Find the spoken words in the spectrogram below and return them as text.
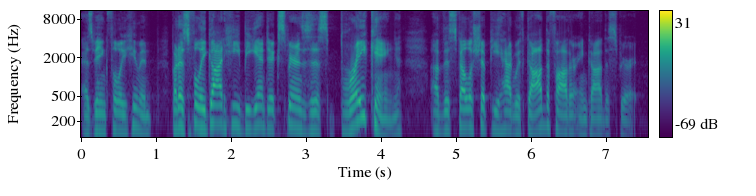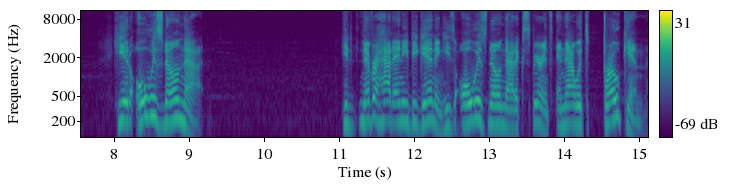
as being fully human, but as fully God, he began to experience this breaking of this fellowship he had with God the Father and God the Spirit. He had always known that. He never had any beginning. He's always known that experience, and now it's broken.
